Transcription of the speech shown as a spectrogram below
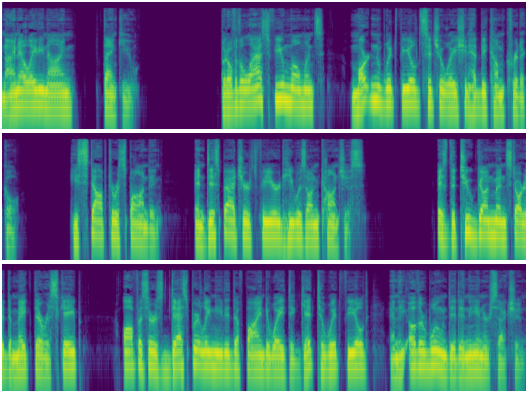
9L89, thank you. But over the last few moments, Martin Whitfield's situation had become critical. He stopped responding, and dispatchers feared he was unconscious. As the two gunmen started to make their escape, officers desperately needed to find a way to get to Whitfield and the other wounded in the intersection.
